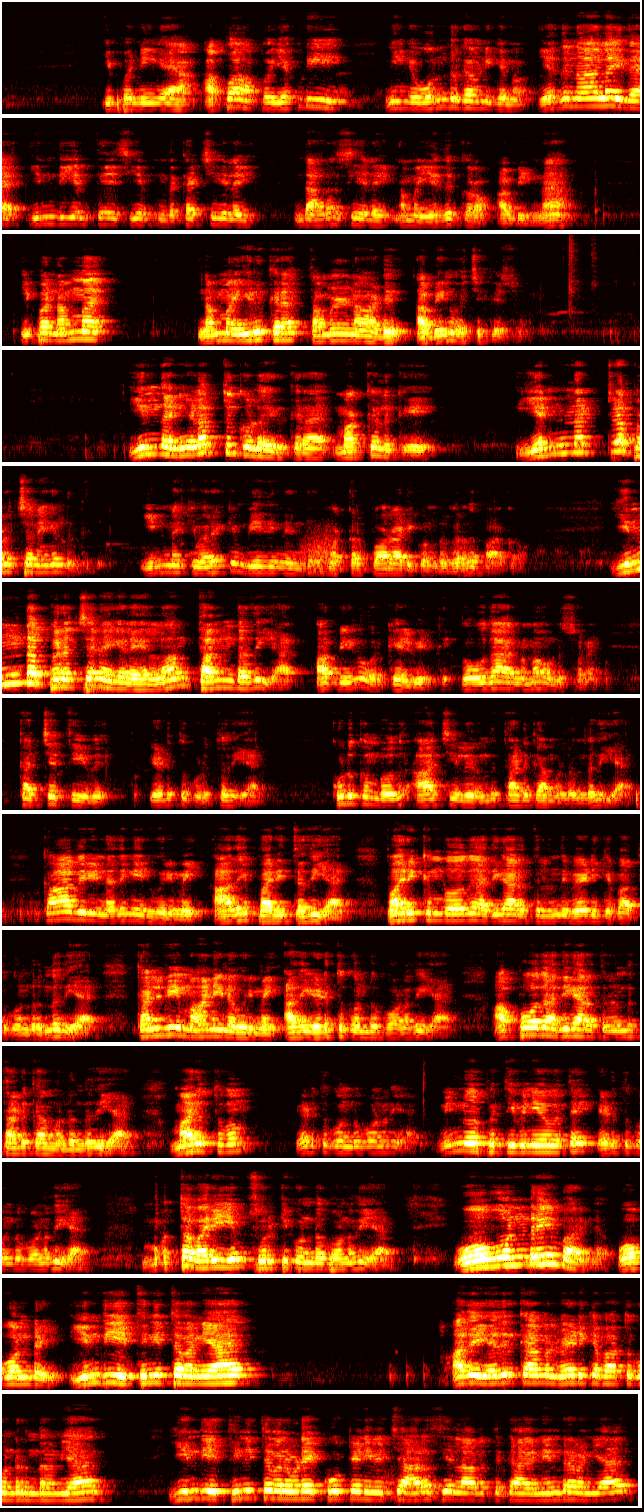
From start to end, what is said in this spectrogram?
இப்போ நீங்கள் அப்போ அப்போ எப்படி நீங்கள் ஒன்று கவனிக்கணும்? எதனால இதை இந்தியன் தேசியம் இந்த கட்சிகளை இந்த அரசியலை நம்ம எதிர்க்கிறோம் அப்படின்னா இப்போ நம்ம நம்ம இருக்கிற தமிழ்நாடு அப்படின்னு வச்சு பேசுவோம். இந்த நிலத்துக்குள்ளே இருக்கிற மக்களுக்கு எண்ணற்ற பிரச்சனைகள் இருக்குது. இன்னைக்கு வரைக்கும் வீதி நின்று மக்கள் போராடி கொண்டிருக்கிறத பார்க்குறோம். இந்த பிரச்சனைகளை எல்லாம் தந்தது யார்? அப்படின்னு ஒரு கேள்வி இருக்குது இப்போ உதாரணமாக ஒன்று சொல்கிறேன் கச்சத்தீவு எடுத்து கொடுத்தது யார்? கொடுக்கும்போது ஆட்சியிலிருந்து தடுக்காமல் இருந்தது யார்? காவிரி நதிநீர் உரிமை அதை பறித்தது யார்? பறிக்கும்போது அதிகாரத்திலிருந்து வேடிக்கை பார்த்து கொண்டிருந்தது யார்? கல்வி மாநில உரிமை அதை எடுத்துக்கொண்டு போனது யார்? அப்போது அதிகாரத்திலிருந்து தடுக்காமல் இருந்தது யார்? மருத்துவம் எடுத்துக்கொண்டு போனது யார்? மின் உற்பத்தி விநியோகத்தை எடுத்துக்கொண்டு போனது யார்? மொத்த வரியும் சுருட்டி கொண்டு போனது யார்? ஒவ்வொன்றையும் பாருங்க ஒவ்வொன்றையும். இந்தியை திணித்தவன் யார்? அதை எதிர்க்காமல் வேடிக்கை பார்த்து கொண்டிருந்தவன் யார்? இந்தியை திணித்தவனுடைய கூட்டணி வச்சு அரசியல் லாபத்துக்காக நின்றவன் யார்?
